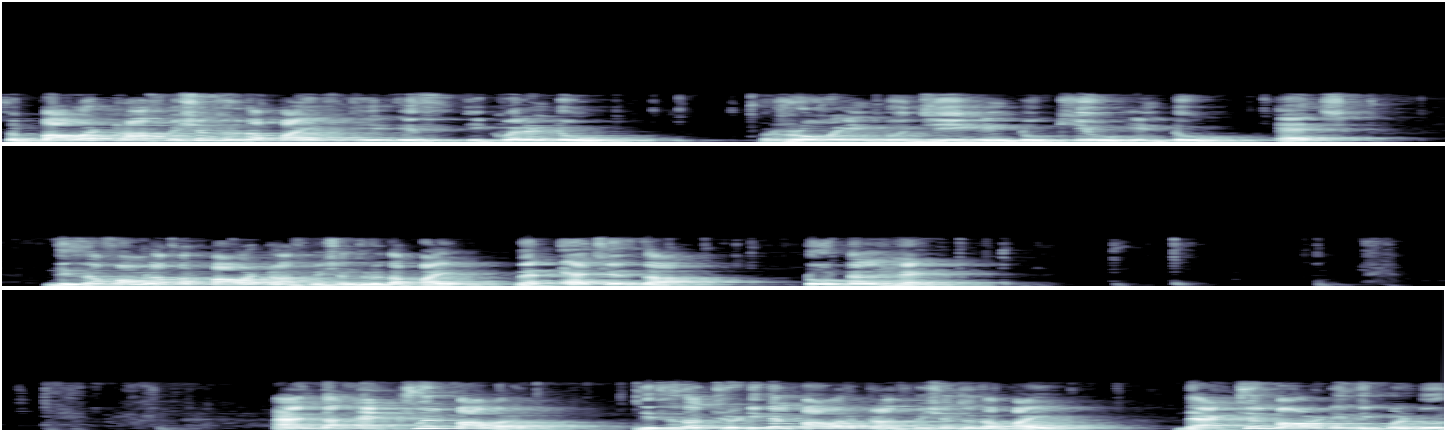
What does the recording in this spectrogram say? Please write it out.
so power transmission through the pipe is equivalent to rho into G into Q into H. This is the formula for power transmission through the pipe where H is the total head. And the actual power, this is the theoretical power transmission through the pipe. The actual power is equal to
